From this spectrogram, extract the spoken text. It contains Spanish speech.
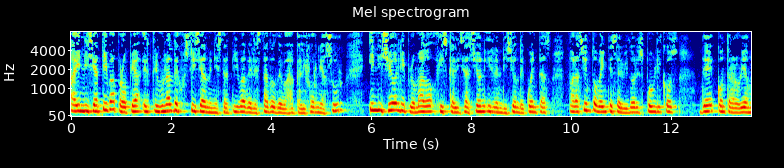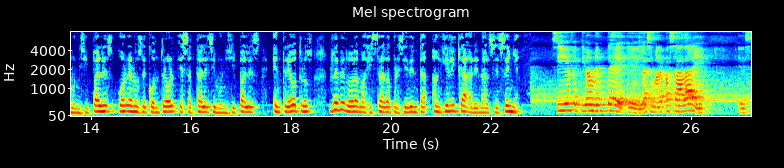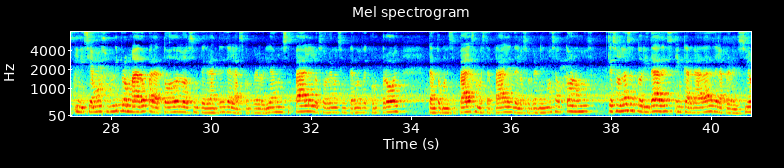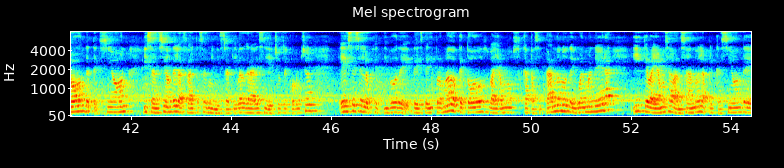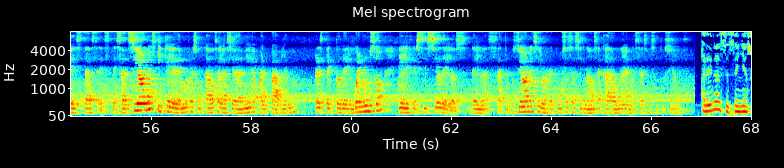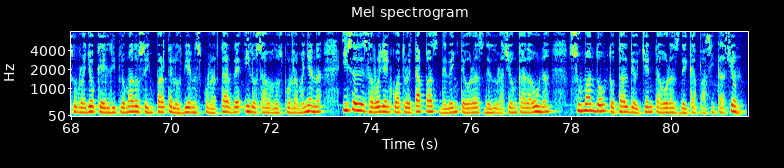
A iniciativa propia, el Tribunal de Justicia Administrativa del Estado de Baja California Sur inició el diplomado Fiscalización y Rendición de Cuentas para 120 servidores públicos de Contralorías Municipales, órganos de control estatales y municipales, entre otros, reveló la magistrada presidenta Angélica Arenal Ceseña. Sí, efectivamente, eh, la semana pasada... Iniciamos un diplomado para todos los integrantes de las Contralorías Municipales, los órganos internos de control, tanto municipales como estatales, de los organismos autónomos, que son las autoridades encargadas de la prevención, detección y sanción de las faltas administrativas graves y hechos de corrupción. Ese es el objetivo de, de este diplomado, que todos vayamos capacitándonos de igual manera y que vayamos avanzando en la aplicación de estas este, sanciones y que le demos resultados a la ciudadanía palpables respecto del buen uso y el ejercicio de, los, de las atribuciones y los recursos asignados a cada una de nuestras instituciones. Arenal Ceseña subrayó que el diplomado se imparte los viernes por la tarde y los sábados por la mañana y se desarrolla en cuatro etapas de 20 horas de duración cada una, sumando un total de 80 horas de capacitación.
